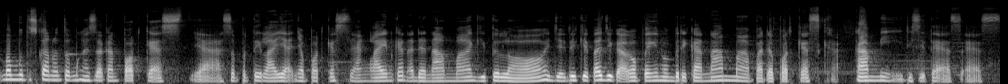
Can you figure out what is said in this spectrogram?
memutuskan untuk menghasilkan podcast, ya seperti layaknya podcast yang lain kan ada nama gitu loh. Jadi kita juga pengen memberikan nama pada podcast kami di CTSS.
